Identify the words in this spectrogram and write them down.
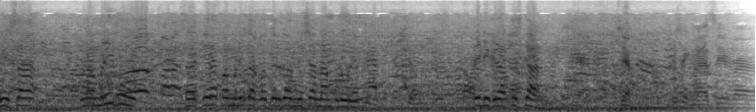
bisa 6.000 saya kira pemerintah Kota Cilegon bisa 60.000 tapi digratiskan Siap. Terima kasih Pak.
